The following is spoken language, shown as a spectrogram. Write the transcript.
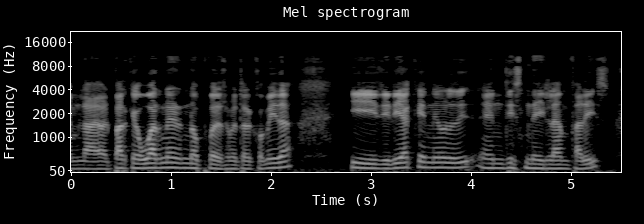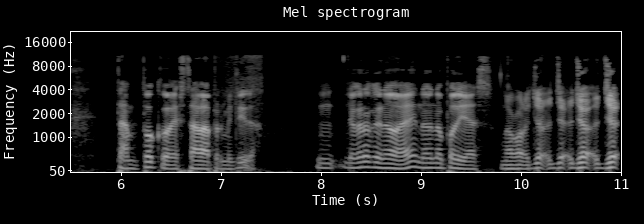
en la- el parque Warner no puedes meter comida. Y diría que en, Euro- en Disneyland París tampoco estaba permitida. Mm, Yo creo que no, ¿eh? No, no podías. No, bueno, yo, yo, yo, yo,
